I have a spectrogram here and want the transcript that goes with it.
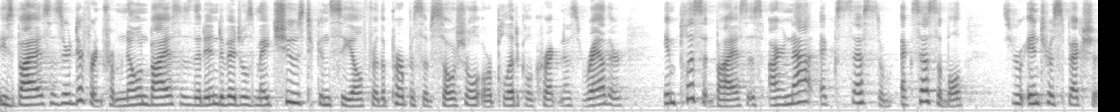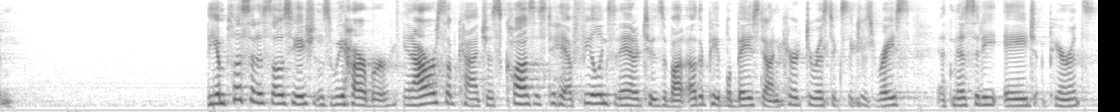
These biases are different from known biases that individuals may choose to conceal for the purpose of social or political correctness. Rather, implicit biases are not accessible through introspection. The implicit associations we harbor in our subconscious cause us to have feelings and attitudes about other people based on characteristics such as race, ethnicity, age, appearance.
